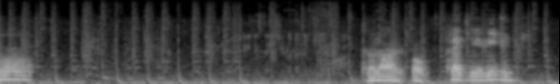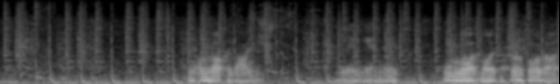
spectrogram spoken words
Oh. To alliance, well, pledge the allegiance. And unlock alliance. Yeah, yeah, no. Alright, mate. Alright.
